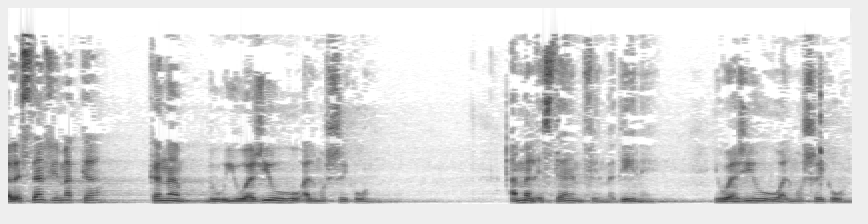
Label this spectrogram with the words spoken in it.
الإسلام في مكة كان يواجهه المشركون. أما الإسلام في المدينة يواجهه المشركون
